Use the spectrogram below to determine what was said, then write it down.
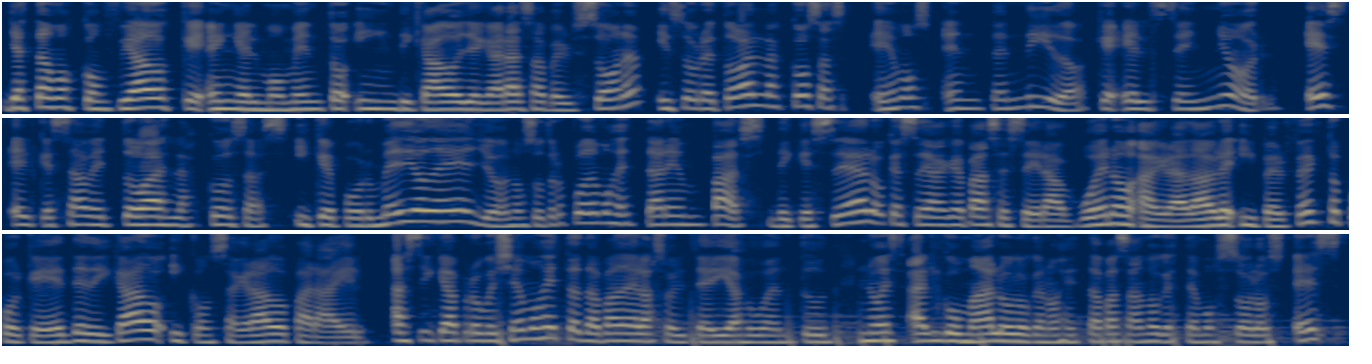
ya estamos confiados que en el momento indicado llegará esa persona y sobre todas las cosas hemos entendido que el Señor Señor es el que sabe todas las cosas y que por medio de ello nosotros podemos estar en paz de que sea lo que sea que pase será bueno, agradable y perfecto porque es dedicado y consagrado para Él. Así que aprovechemos esta etapa de la soltería juventud. No es algo malo lo que nos está pasando que estemos solos, es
